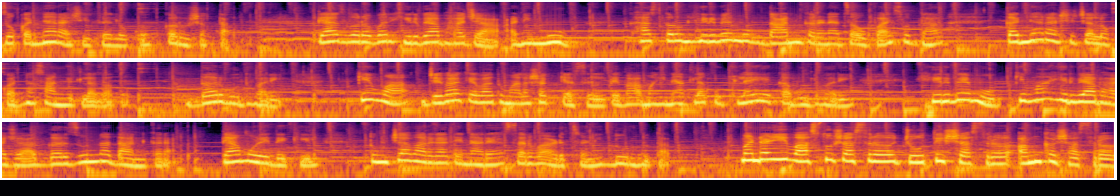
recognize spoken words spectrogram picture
जो कन्या राशीचे लोक करू शकतात. त्याचबरोबर हिरव्या भाज्या आणि मूग खास करून हिरवे मूग दान करण्याचा उपाय सुद्धा कन्या राशीच्या लोकांना सांगितला जातो. दर बुधवारी किंवा जेव्हा केव्हा तुम्हाला शक्य असेल तेव्हा महिन्यातल्या कुठल्याही एका बुधवारी हिरवे मूग किंवा हिरव्या भाज्या गरजूंना दान करा. त्यामुळे देखील तुमच्या मार्गात येणाऱ्या सर्व अडचणी दूर होतात. मंडळी वास्तुशास्त्र ज्योतिषशास्त्र अंकशास्त्र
